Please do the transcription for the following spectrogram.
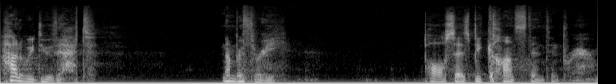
How do we do that? Number three, Paul says, be constant in prayer.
